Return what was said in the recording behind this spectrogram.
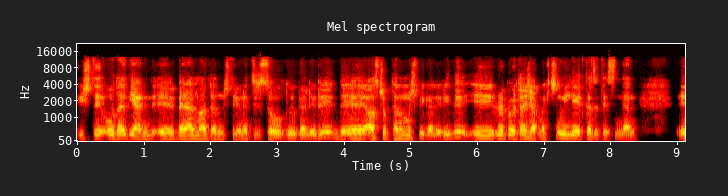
işte o da yani e, Berel Madra'nın işte yöneticisi olduğu galeri e, az çok tanınmış bir galeriydi. E, röportaj yapmak için Milliyet Gazetesi'nden e,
